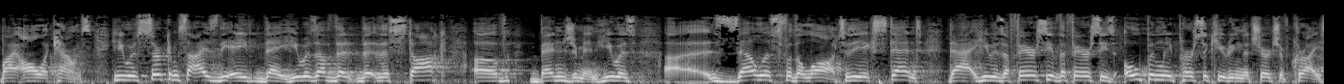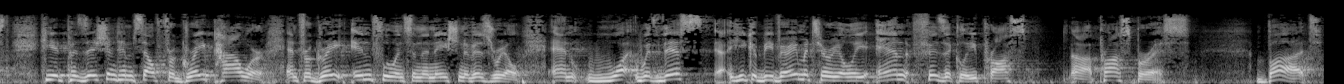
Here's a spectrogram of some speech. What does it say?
by all accounts. He was circumcised the eighth day. He was of the, the, the stock of Benjamin. He was uh, zealous for the law to the extent that he was a Pharisee of the Pharisees openly persecuting the church of Christ. He had positioned himself for great power and for great influence in the nation of Israel. And what, with this, he could be very materially and physically pros, uh, prosperous. But,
